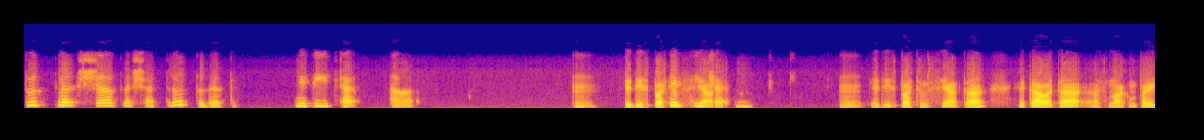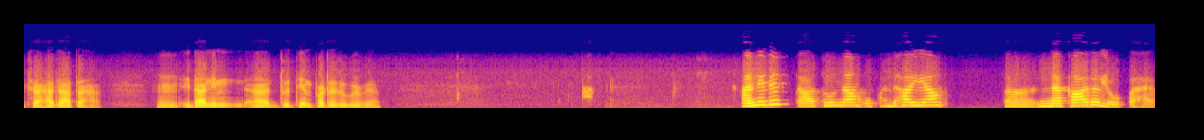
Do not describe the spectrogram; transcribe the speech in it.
तुत् प्लस् श प्लस् शत्रु तुदति। इति च हम्म। यदि स्पष्टं स्यात्। हम्म। इति स्पष्टं स्यात् एतावता अस्माकं परिचयः जातः। इदानीं द्वितीयं पठतु कृपया अनिदित् धातूनाम् उपधायां नकारलोपः।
